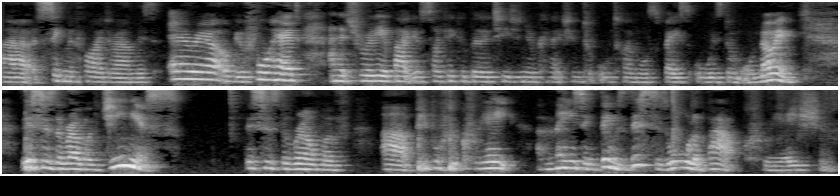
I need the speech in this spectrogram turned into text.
uh, signified around this area of your forehead. And it's really about your psychic abilities and your connection to all time or space or wisdom or knowing. This is the realm of genius. This is the realm of uh, people who create amazing things. This is all about creation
